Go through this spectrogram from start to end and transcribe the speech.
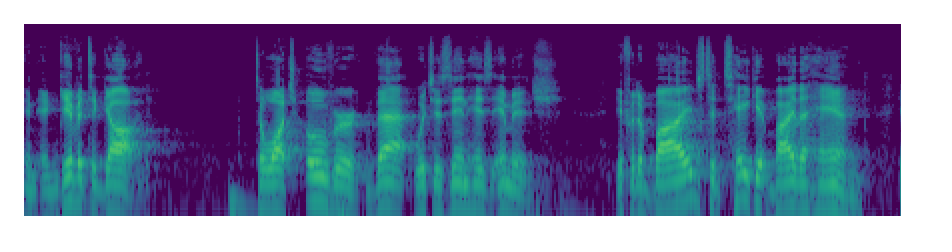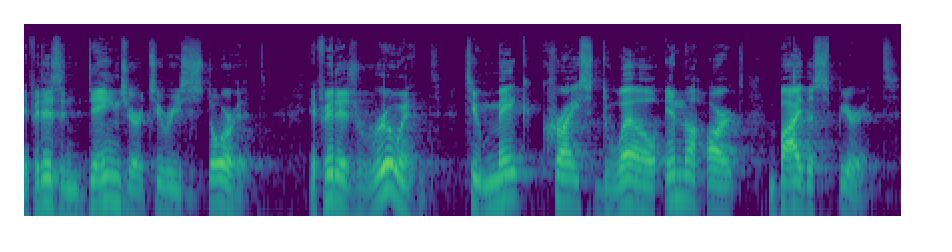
and, and give it to God, to watch over that which is in his image if it abides, to take it by the hand. If it is in danger, to restore it. If it is ruined, to make Christ dwell in the heart by the Spirit.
